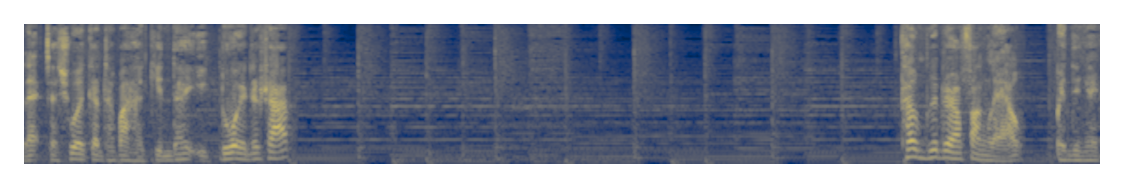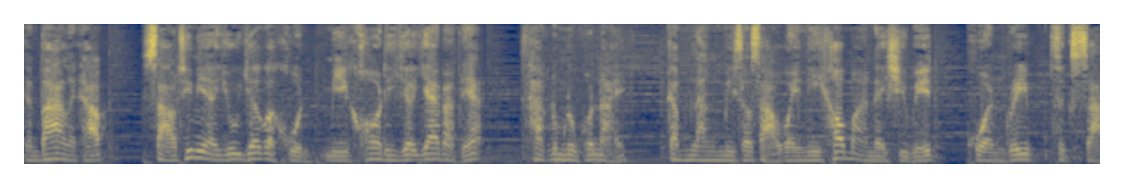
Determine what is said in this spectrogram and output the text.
และจะช่วยกันทำมาหากินได้อีกด้วยนะครับ ถ้าเพื่อนได้รับฟังแล้วเป็นยังไงกันบ้างเลยครับ สาวที่มีอายุเยอะกว่าคุณ มีข้อดีเยอะแยะแบบเนี้ยหากหนุ่มๆคนไหนกำลังมีสาวๆวัยนี้เข้ามาในชีวิต ควรรีบศึกษา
